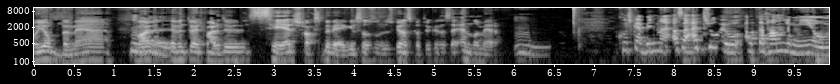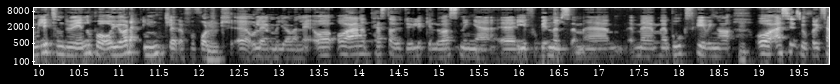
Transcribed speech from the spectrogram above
å, jobbe med? Hva, mm. eventuelt hva er det du ser slags bevegelse som du skulle ønske at du kunne se enda mer av? Mm. Hvor skal jeg begynne? Altså, jeg tror jo at det handler mye om litt som du er inne på, å gjøre det enklere for folk mm. eh, å leve miljøvennlig. Og, og jeg testa ut ulike løsninger eh, i forbindelse med, med, med bokskrivinga. Mm. Og jeg syns jo f.eks.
